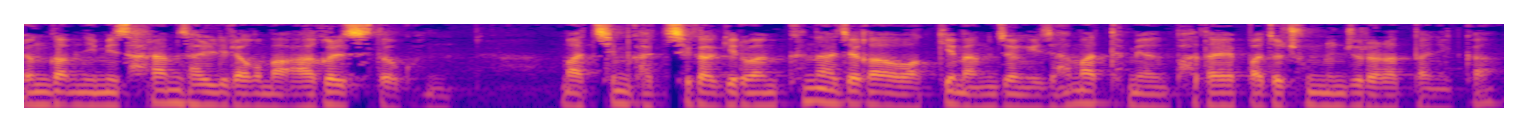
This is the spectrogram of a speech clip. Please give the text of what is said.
영감님이 사람 살리라고 막 악을 쓰더군. 마침 같이 가기로 한 큰아재가 왔기망정이지 하마터면 바다에 빠져 죽는 줄 알았다니까.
